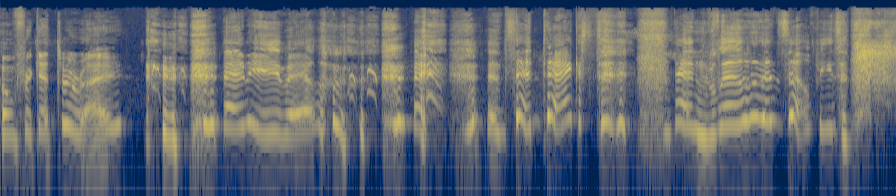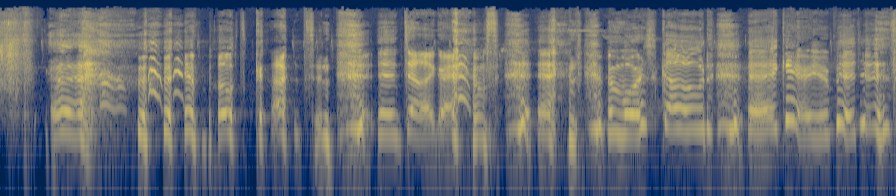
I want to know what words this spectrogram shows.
Don't forget to write and email and send text and wills and selfies uh, and postcards and, and telegrams and Morse code and carrier pigeons.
